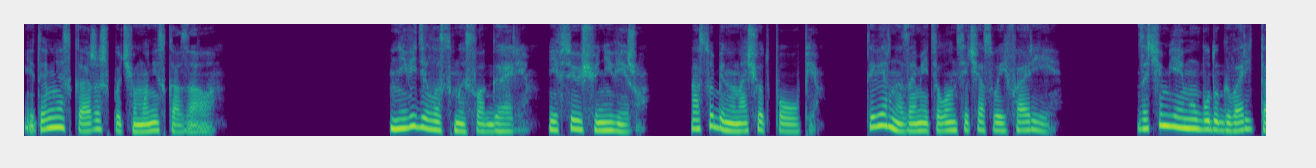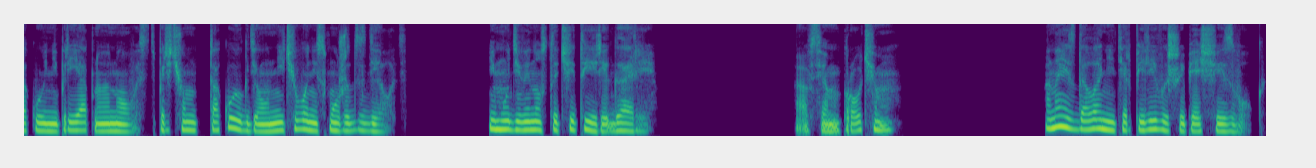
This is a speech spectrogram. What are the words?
И ты мне скажешь, почему не сказала. Не видела смысла Гарри, и все еще не вижу. Особенно насчет Поупи. Ты верно заметил, он сейчас в эйфории. Зачем я ему буду говорить такую неприятную новость, причем такую, где он ничего не сможет сделать? Ему 94, Гарри. А всем прочим... Она издала нетерпеливый шипящий звук.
